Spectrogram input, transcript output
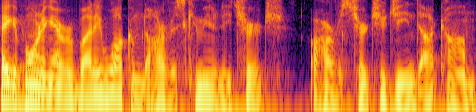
Hey, good morning, everybody. Welcome to Harvest Community Church or harvestchurcheugene.com.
